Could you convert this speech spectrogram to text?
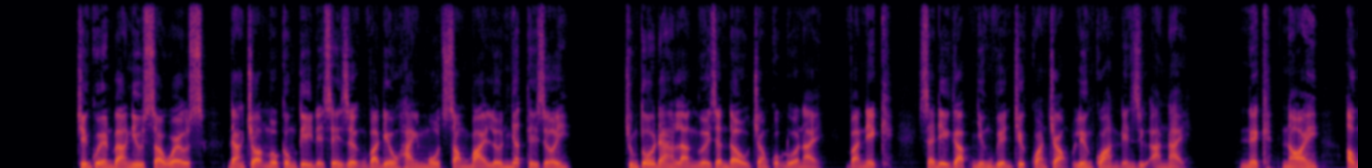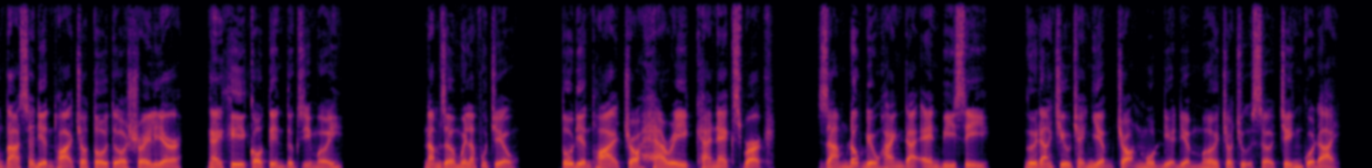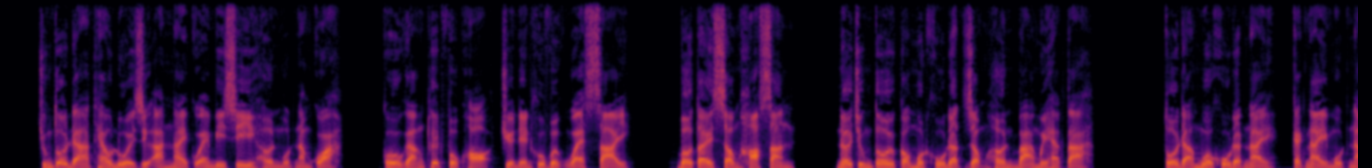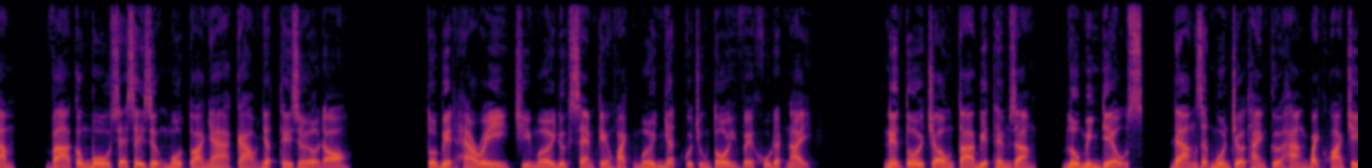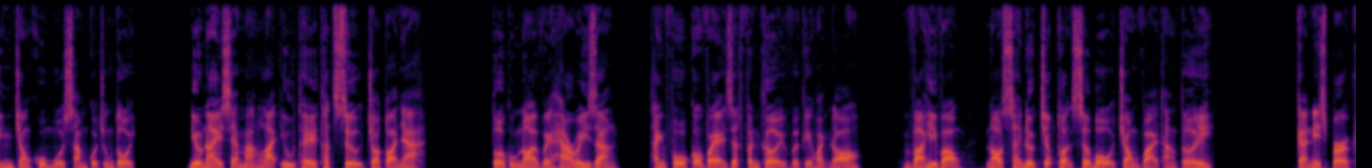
Chính quyền bang New South Wales đang chọn một công ty để xây dựng và điều hành một song bài lớn nhất thế giới. Chúng tôi đang là người dẫn đầu trong cuộc đua này và Nick sẽ đi gặp những viên chức quan trọng liên quan đến dự án này. Nick nói ông ta sẽ điện thoại cho tôi từ Australia ngay khi có tin tức gì mới. 5 giờ 15 phút chiều, tôi điện thoại cho Harry Kanexberg giám đốc điều hành đài NBC, người đang chịu trách nhiệm chọn một địa điểm mới cho trụ sở chính của đài. Chúng tôi đã theo đuổi dự án này của NBC hơn một năm qua, cố gắng thuyết phục họ chuyển đến khu vực West Side, bờ tây sông Hudson, nơi chúng tôi có một khu đất rộng hơn 30 hecta. Tôi đã mua khu đất này cách này một năm và công bố sẽ xây dựng một tòa nhà cao nhất thế giới ở đó. Tôi biết Harry chỉ mới được xem kế hoạch mới nhất của chúng tôi về khu đất này, nên tôi cho ông ta biết thêm rằng Bloomingdale's đang rất muốn trở thành cửa hàng bách hóa chính trong khu mua sắm của chúng tôi. Điều này sẽ mang lại ưu thế thật sự cho tòa nhà. Tôi cũng nói với Harry rằng thành phố có vẻ rất phấn khởi với kế hoạch đó và hy vọng nó sẽ được chấp thuận sơ bộ trong vài tháng tới. Canisberg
